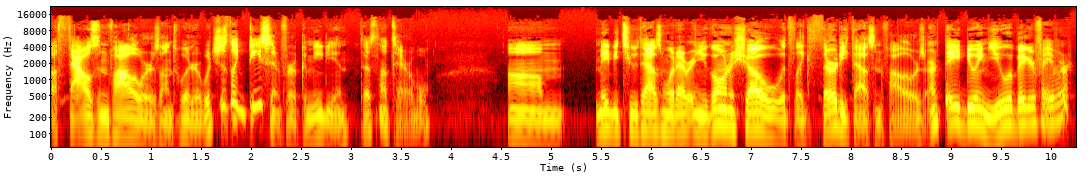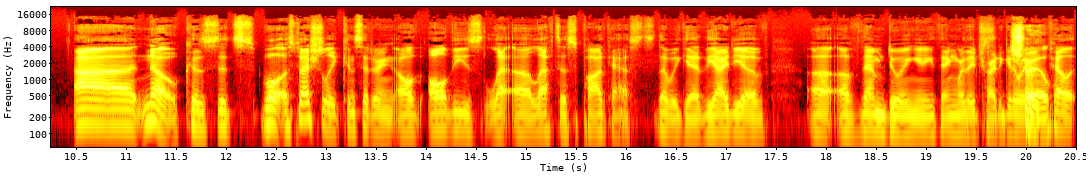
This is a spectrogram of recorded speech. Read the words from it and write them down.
a thousand followers on Twitter, which is like decent for a comedian. That's not terrible. Um, maybe two thousand, whatever, and you go on a show with like thirty thousand followers. Aren't they doing you a bigger favor? Uh no, because it's well, especially considering all all these le- uh, leftist podcasts that we get. The idea of uh, of them doing anything where they try to get away True. with pel-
